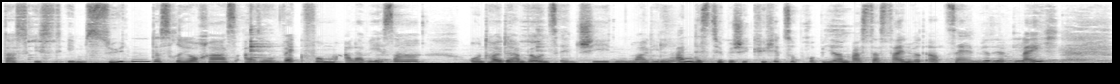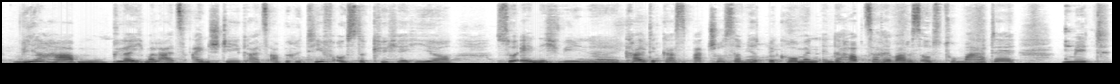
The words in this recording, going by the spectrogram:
Das ist im Süden des Riojas, also weg vom Alavesa. Und heute haben wir uns entschieden, mal die landestypische Küche zu probieren. Was das sein wird, erzählen wir dir gleich. Wir haben gleich mal als Einstieg, als Aperitif aus der Küche hier so ähnlich wie eine kalte Gazpacho serviert bekommen. In der Hauptsache war das aus Tomate mit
